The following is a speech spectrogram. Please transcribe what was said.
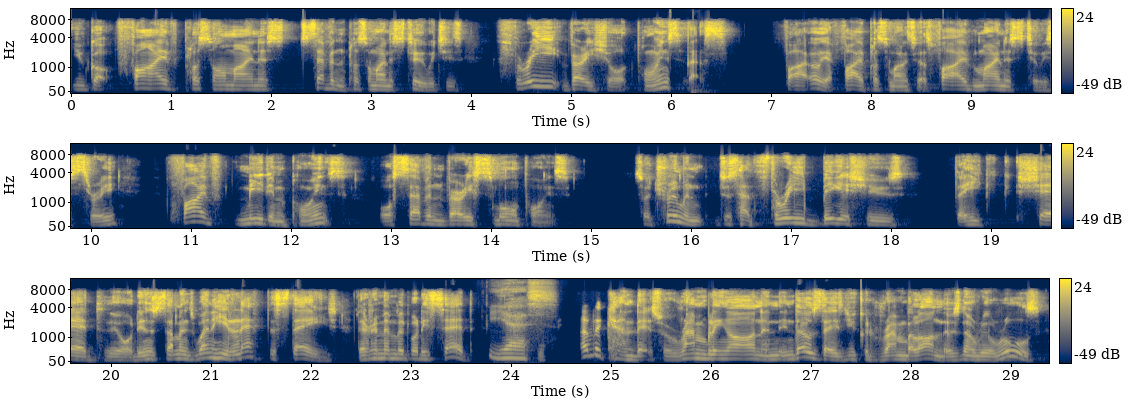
you've got five plus or minus seven plus or minus two, which is three very short points. That's five. Oh, yeah, five plus or minus two. That's five minus two is three. Five medium points or seven very small points. So Truman just had three big issues that he shared to the audience. That means when he left the stage, they remembered what he said. Yes. Other candidates were rambling on, and in those days you could ramble on. There was no real rules,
